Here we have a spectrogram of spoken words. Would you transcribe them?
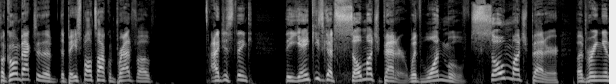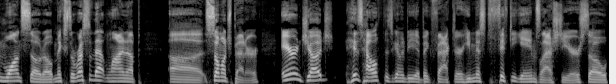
But going back to the, the baseball talk with Brad Bradfo, I just think the Yankees got so much better with one move, so much better by bringing in Juan Soto, makes the rest of that lineup uh, so much better. Aaron Judge, his health is going to be a big factor. He missed 50 games last year, so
